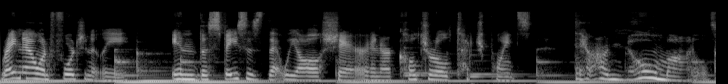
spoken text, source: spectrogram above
Right now unfortunately in the spaces that we all share in our cultural touch points there are no models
